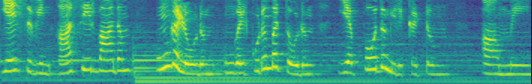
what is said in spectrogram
இயேசுவின் ஆசீர்வாதம் உங்களோடும் உங்கள் குடும்பத்தோடும் எப்போதும் இருக்கட்டும். ஆமீன்.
